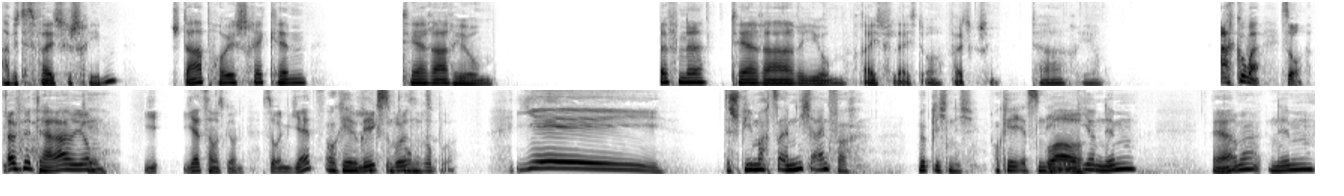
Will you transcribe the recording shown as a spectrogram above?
Habe ich das falsch geschrieben? Stabheuschrecken-Terrarium. Öffne Terrarium. Reicht vielleicht. Oh, falsch geschrieben. Terrarium. Ach, guck mal. So, öffne Terrarium. Okay, Je- Jetzt haben wir es gewonnen. So, und jetzt okay du leg kriegst einen größere. Yay! Das Spiel macht es einem nicht einfach. Wirklich nicht. Okay, jetzt nehmen Wow. wir, nimm, Ja, warte mal, nimm,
